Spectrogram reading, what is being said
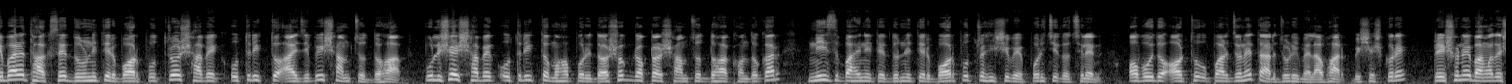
এবারে থাকছে দুর্নীতির বরপুত্র সাবেক অতিরিক্ত আইজিপি শামচুদ্দোহা পুলিশের সাবেক অতিরিক্ত মহাপরিদর্শক ডক্টর শামসুদ্দোহা খন্দকার নিজ বাহিনীতে দুর্নীতির বরপুত্র হিসেবে পরিচিত ছিলেন। অবৈধ অর্থ উপার্জনে তার জুড়ি মেলাভার বিশেষ করে প্রেষণে বাংলাদেশ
